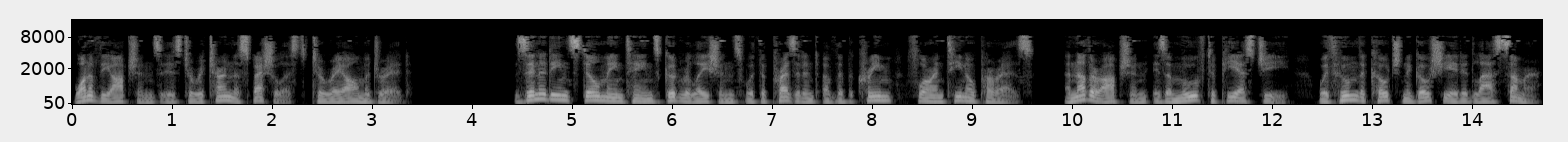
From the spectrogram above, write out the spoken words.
one of the options is to return the specialist to Real Madrid. Zinedine still maintains good relations with the president of the Cream, Florentino Perez. Another option is a move to PSG, with whom the coach negotiated last summer.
